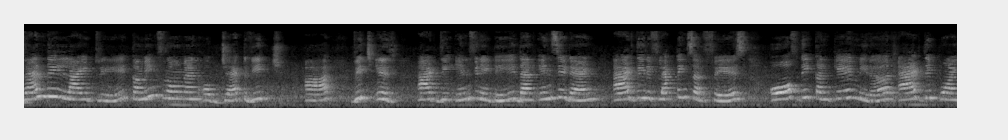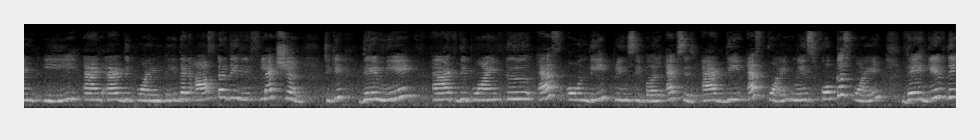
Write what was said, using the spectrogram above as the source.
When the light ray coming from an object which are which is at the infinity then incident at the reflecting surface of the concave mirror at the point E and at the point E then after the reflection ठीक है they may at the point F on the principal axis. At the F point means focus point, they give the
